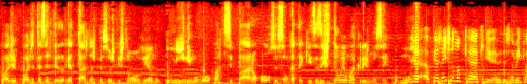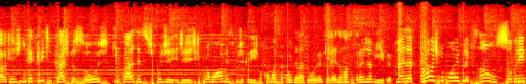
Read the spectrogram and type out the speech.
pode, pode ter certeza, metade das pessoas que estão ouvindo, no mínimo, ou participaram, ou se são catequistas, estão em uma crisma assim. Muito É, o que a gente não quer aqui, deixar bem claro, é que a gente não quer criticar as pessoas que fazem esse tipo de, de, de- que promovem esse de crisma, como essa coordenadora, que aliás é a nossa grande amiga. Mas é, é realmente propor uma reflexão sobre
